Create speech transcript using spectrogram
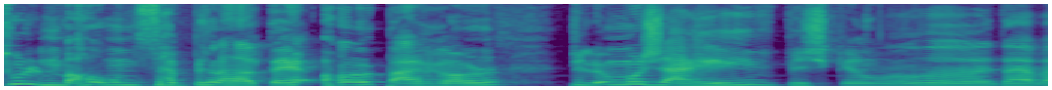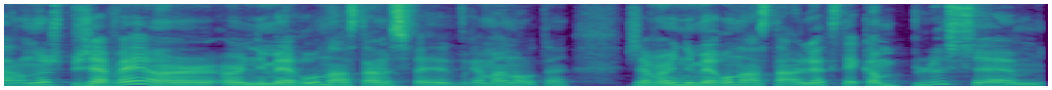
tout le monde se plantait un par un. Puis là, moi, j'arrive, puis je suis comme, oh, tabarnouche. Puis j'avais un, un numéro dans ce temps-là, ça fait vraiment longtemps. J'avais un numéro dans ce temps-là que c'était comme plus. euh,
